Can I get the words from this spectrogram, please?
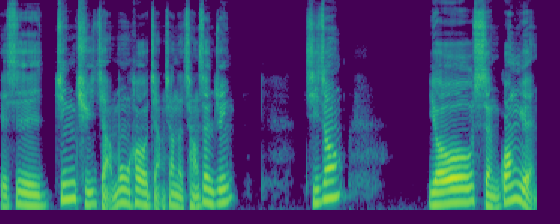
也是金曲奖幕后奖项的常胜军。其中由沈光远、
